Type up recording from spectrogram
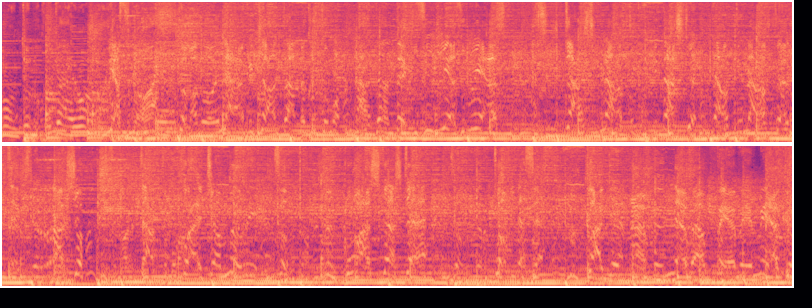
本当の答えをしかしてそこから飛び出せ無加減な胸はビビミラク。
